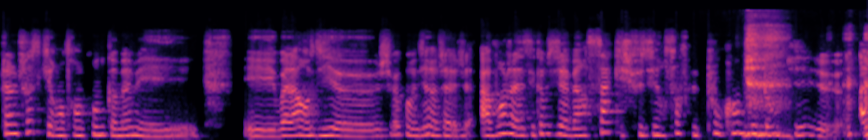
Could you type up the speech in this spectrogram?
plein de choses qui rentrent en compte quand même et et voilà on se dit euh, je sais pas comment dire avant c'est comme si j'avais un sac et je faisais en sorte que tout rentre dedans je, ah,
